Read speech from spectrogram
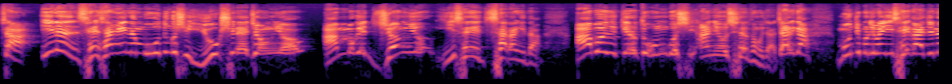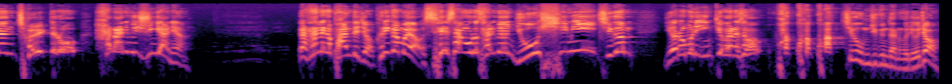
자, 이는 세상에 있는 모든 것이 육신의 정욕, 안목의 정욕, 이생의 사랑이다. 아버지께로부터 온 것이 아니오 세상 거자. 자, 그러니까 뭔지 모르지만 이 세 가지는 절대로 하나님이 주신 게 아니야. 그러니까 하나님과 반대죠. 그러니까 뭐야? 세상으로 살면 요 힘이 지금 여러분의 인격 안에서 확확확 지금 움직인다는 거죠, 그죠?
